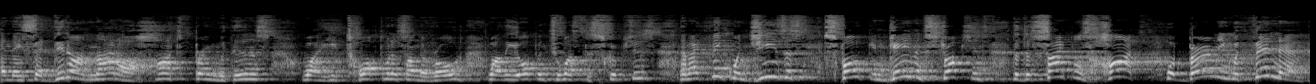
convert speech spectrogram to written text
and they said, Did our not our hearts burn within us while he talked with us on the road, while he opened to us the scriptures? And I think when Jesus spoke and gave instructions, the disciples' hearts were burning within them,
